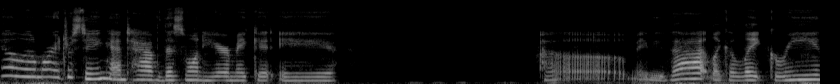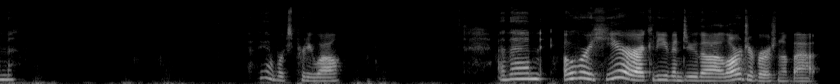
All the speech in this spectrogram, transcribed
yeah, a little more interesting and have this one here make it a, uh, maybe that, like a light green. I think that works pretty well. And then over here, I could even do the larger version of that.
